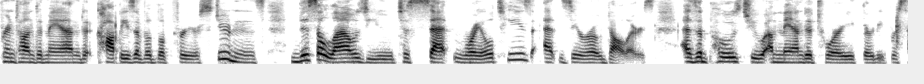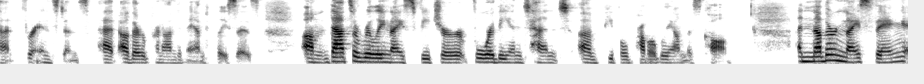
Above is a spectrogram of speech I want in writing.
print on demand copies of a book for your students, this allows you to set royalties at zero dollars as opposed to a mandatory 30%, for instance, at other print on demand places. Um, that's a really nice feature for the intent of people probably on this call. Another nice thing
